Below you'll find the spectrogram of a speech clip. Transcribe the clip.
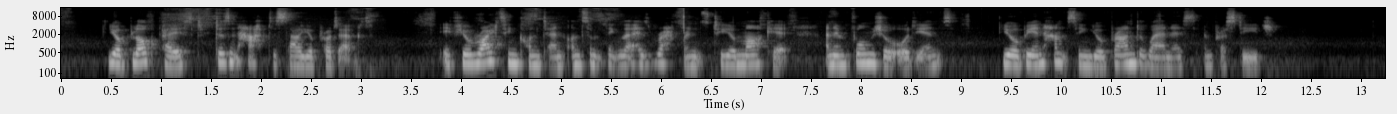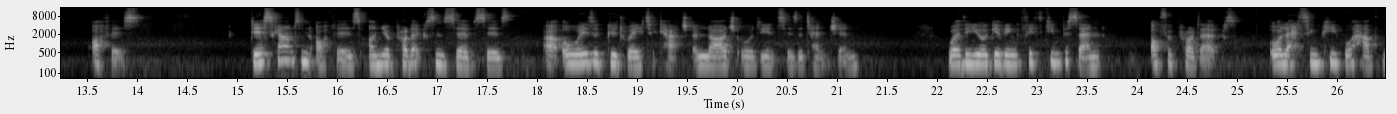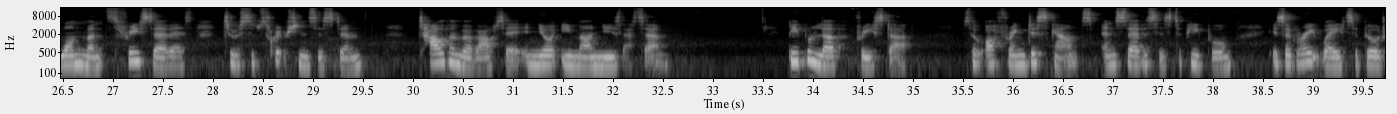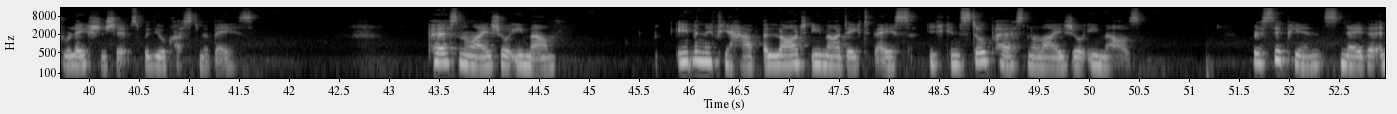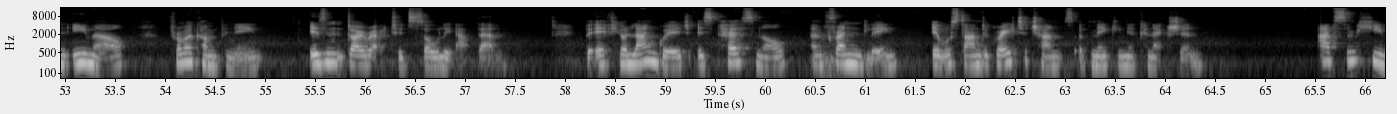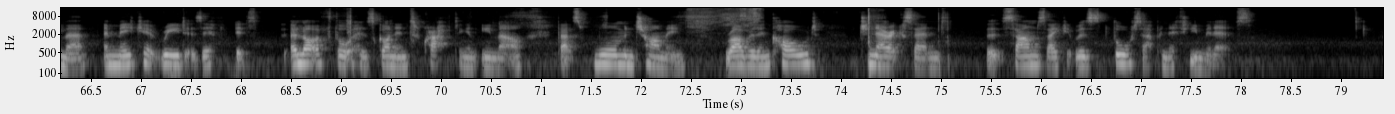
your blog post doesn't have to sell your product. If you're writing content on something that has reference to your market and informs your audience, you'll be enhancing your brand awareness and prestige. Offers. Discounts and offers on your products and services are always a good way to catch a large audience's attention. Whether you're giving 15% off a product or letting people have one month's free service to a subscription system, tell them about it in your email newsletter. People love free stuff, so offering discounts and services to people is a great way to build relationships with your customer base. Personalize your email. Even if you have a large email database, you can still personalize your emails. Recipients know that an email from a company isn't directed solely at them. But if your language is personal and friendly, it will stand a greater chance of making a connection. Add some humour and make it read as if it's a lot of thought has gone into crafting an email that's warm and charming rather than cold, generic send that sounds like it was thought up in a few minutes.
